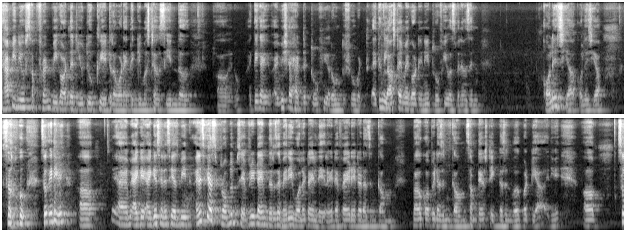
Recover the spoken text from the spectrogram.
happy news upfront. We got that YouTube Creator Award. I think you must have seen the, uh, you know, I think I, I wish I had the trophy around to show, but I think last time I got any trophy was when I was in college. Yeah, college. Yeah. So so anyway, uh, I, I, guess NSE has been NSE has problems every time there is a very volatile day, right? FI data doesn't come, bhavcopy doesn't come, sometimes tick doesn't work. But yeah, anyway. Uh, so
